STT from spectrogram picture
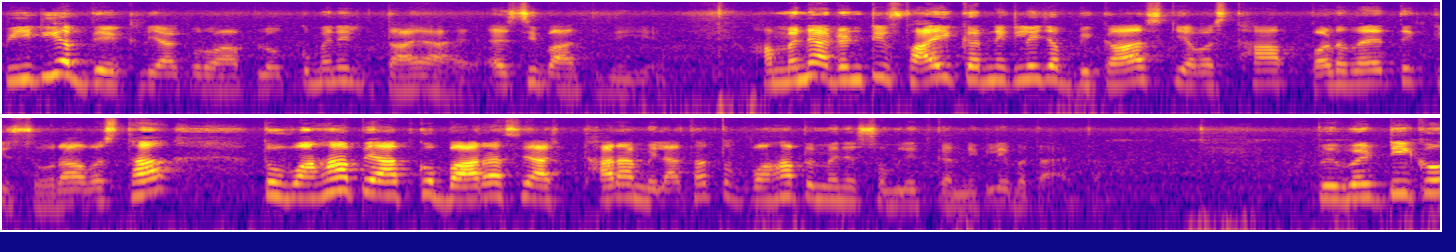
पीडीएफ देख लिया करो आप लोग को मैंने बताया है ऐसी बात नहीं है। हम मैंने आइडेंटिफाई करने के लिए जब विकास की अवस्था आप पढ़ रहे थे किशोरावस्था तो वहाँ पे आपको बारह से अट्ठारह मिला था तो वहाँ पे मैंने सम्मिलित करने के लिए बताया था। प्यूबर्टी को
